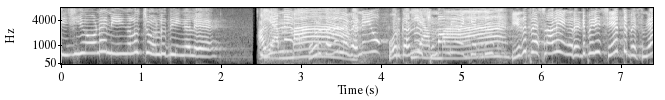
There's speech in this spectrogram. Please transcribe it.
விஷயம்னு நீங்களும் சொல்லுதீங்களே. ஒரு கண்ணில் வெண்ணையும் ஒரு கண்ணில் எது பேசினாலும் எங்க ரெண்டு பேரும் சேர்த்து பேசுங்க.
